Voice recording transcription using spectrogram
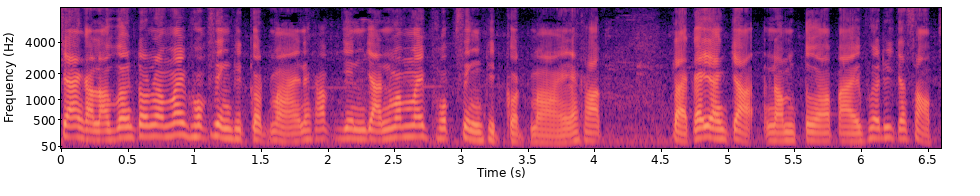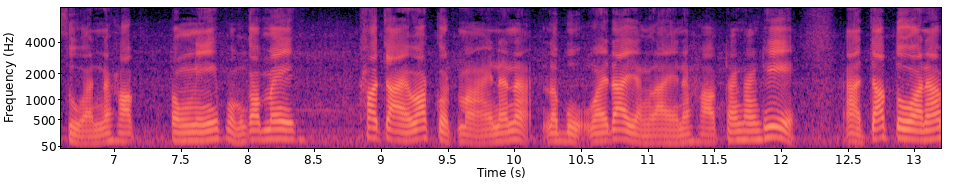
แจ้งกับเราเบื้องต้นว่าไม่พบสิ่งผิดกฎหมายนะครับ ยืนยันว่าไม่พบสิ่งผิดกฎหมายนะครับ แต่ก็ยังจะนำตัวไปเพื่อที่จะสอบสวนนะครับ ตรงนี้ผมก็ไม่เข้าใจว่ากฎหมายนั้นนะระบุไว้ได้อย่างไรนะครับ ทั้งทั้งๆที่เจ้าตัวนะ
